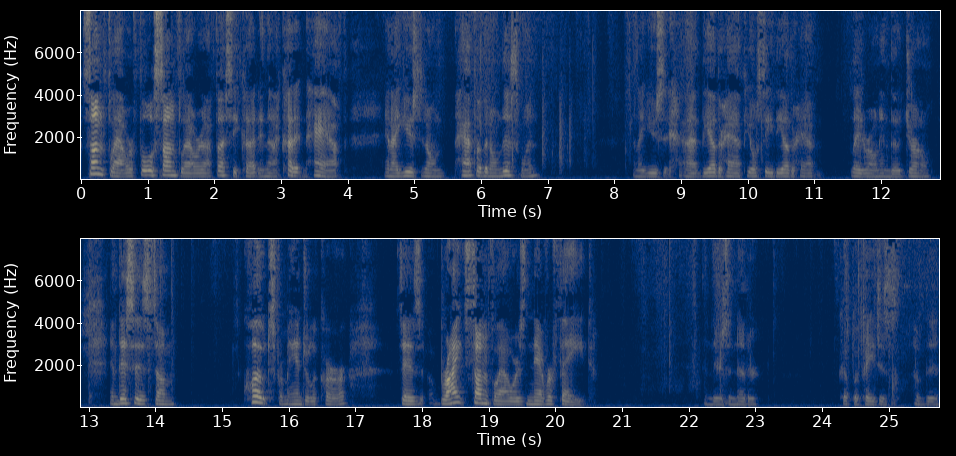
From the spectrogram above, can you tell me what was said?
sunflower, full sunflower, I fussy cut and then I cut it in half and I used it on half of it on this one and I use uh, the other half. You'll see the other half later on in the journal. And this is some quotes from Angela Kerr. It says, bright sunflowers never fade. And there's another couple of pages of the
